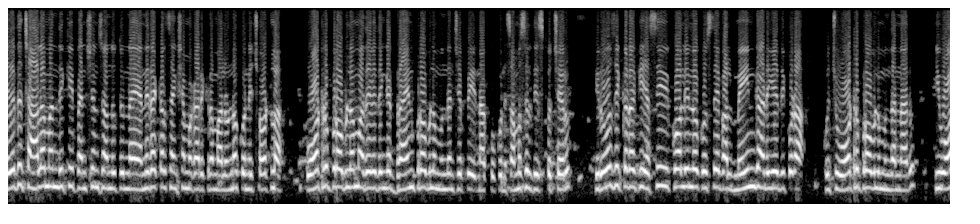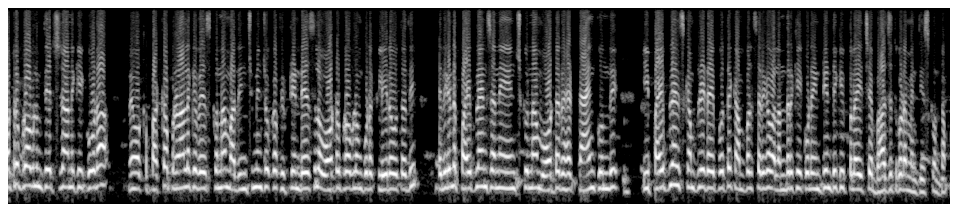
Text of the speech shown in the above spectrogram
ఏదైతే చాలా మందికి పెన్షన్స్ అందుతున్నాయి అన్ని రకాల సంక్షేమ కార్యక్రమాలు ఉన్నా కొన్ని చోట్ల వాటర్ ప్రాబ్లం అదే విధంగా డ్రైన్ ప్రాబ్లం ఉందని చెప్పి నాకు కొన్ని సమస్యలు తీసుకొచ్చారు. ఈ రోజు ఇక్కడికి ఎస్సీ కాలనీలోకి వస్తే వాళ్ళు మెయిన్గా అడిగేది కూడా కొంచెం వాటర్ ప్రాబ్లం ఉందన్నారు. ఈ వాటర్ ప్రాబ్లం తీర్చడానికి కూడా మేము ఒక పక్క ప్రణాళిక వేసుకున్నాం. అది ఇంచుమించు ఒక ఫిఫ్టీన్ డేస్లో వాటర్ ప్రాబ్లం కూడా క్లియర్ అవుతుంది. ఎందుకంటే పైప్ లైన్స్ అనే వేయించుకున్నాం. వాటర్ హెడ్ ట్యాంక్ ఉంది. ఈ పైప్ లైన్స్ కంప్లీట్ అయిపోతే కంపల్సరీగా వాళ్ళందరికీ కూడా ఇంటింటికి కుల ఇచ్చే బాధ్యత కూడా మేము తీసుకుంటాం.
